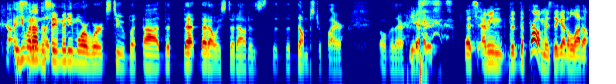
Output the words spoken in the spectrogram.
he went on to like... say many more words too, but uh, the, that that always stood out as the, the dumpster fire over there. Yeah, that's, that's, I mean, the, the problem is they got a lot of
